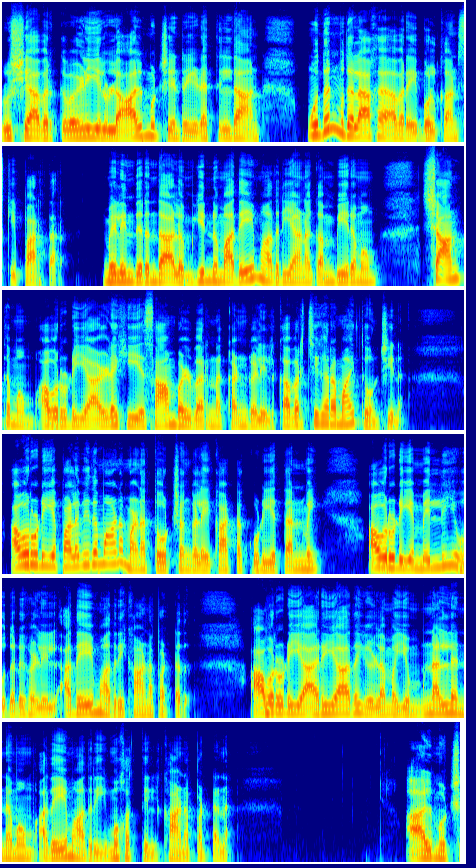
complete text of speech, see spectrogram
ருஷ்யாவிற்கு வெளியில் உள்ள ஆல்முட்ச் என்ற இடத்தில்தான் முதன் முதலாக அவரை போல்கான்ஸ்கி பார்த்தார். மெலிந்திருந்தாலும் இன்னும் அதே மாதிரியான கம்பீரமும் சாந்தமும் அவருடைய அழகிய சாம்பல் வர்ண கண்களில் கவர்ச்சிகரமாய் தோன்றின. அவருடைய பலவிதமான மனத்தோற்றங்களை காட்டக்கூடிய தன்மை அவருடைய மெல்லிய உதடுகளில் அதே மாதிரி காணப்பட்டது. அவருடைய அறியாத இளமையும் நல்லெண்ணமும் அதே மாதிரி முகத்தில் காணப்பட்டன. ஆல்முட்ச்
